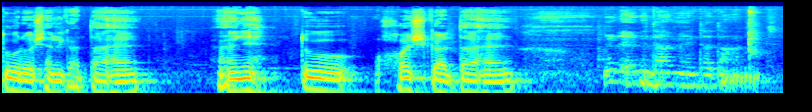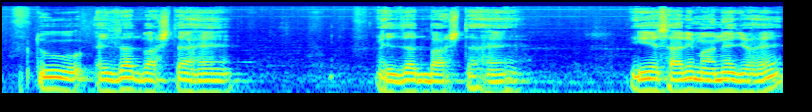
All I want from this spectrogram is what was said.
تو روشن کرتا ہے۔ ہاں جی تو خوش کرتا ہے۔ تو عزت باشتا ہے۔ عزت باشتا ہے۔ یہ سارے معنی جو ہے،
